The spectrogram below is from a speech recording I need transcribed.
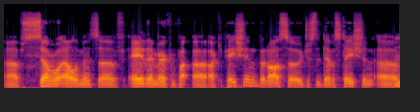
uh, several elements of a the American po- uh, occupation, but also just the devastation of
